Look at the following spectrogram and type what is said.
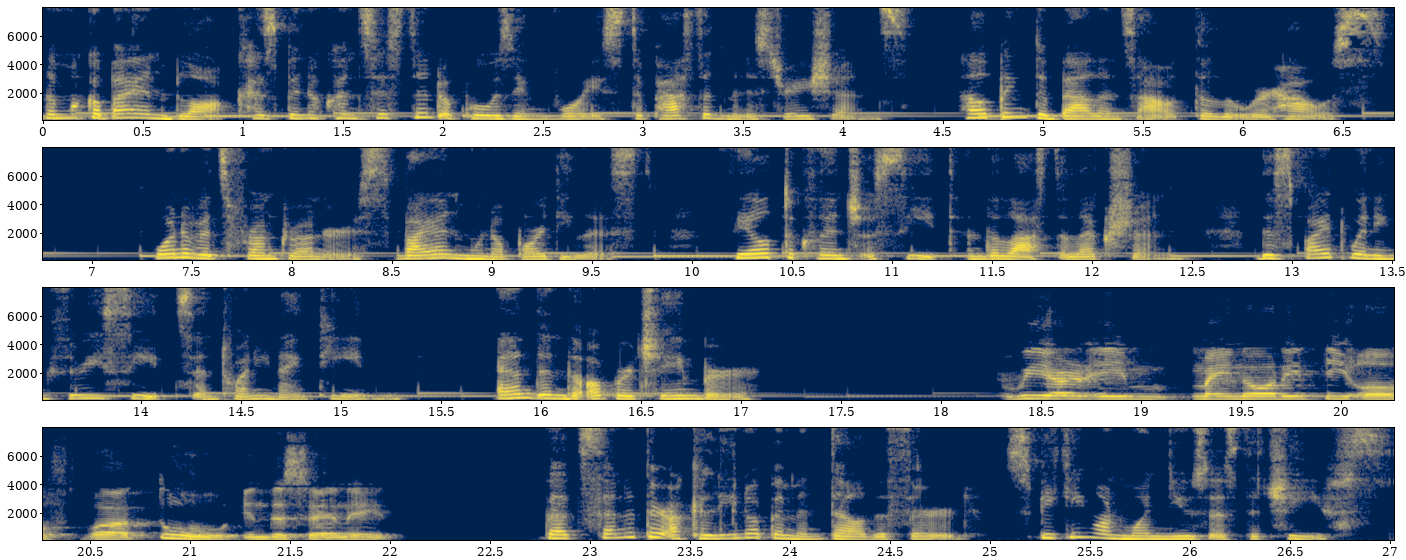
the Makabayan bloc has been a consistent opposing voice to past administrations, helping to balance out the lower house. One of its frontrunners, Bayan Muna Party List, failed to clinch a seat in the last election, despite winning three seats in 2019. And in the upper chamber, we are a minority of uh, two in the Senate. that's Senator Aquilino Pimentel III, speaking on One News as the Chiefs.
